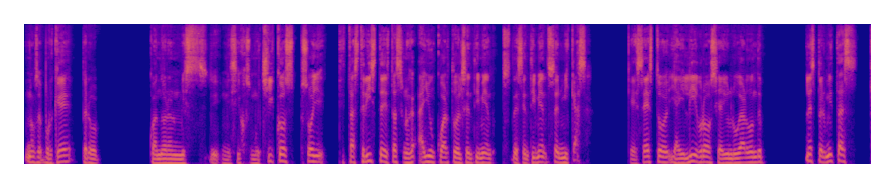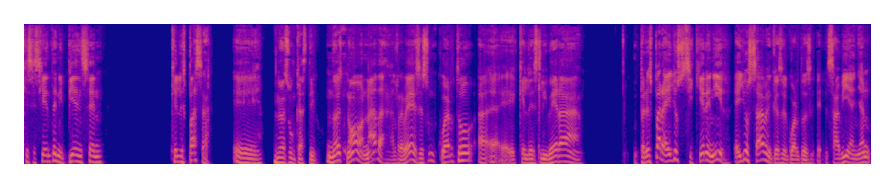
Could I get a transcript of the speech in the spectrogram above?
No sé por qué, pero cuando eran mis, mis hijos muy chicos, pues oye, estás triste, estás hay un cuarto del sentimiento, de sentimientos en mi casa, que es esto, y hay libros y hay un lugar donde les permitas que se sienten y piensen qué les pasa. Eh, no es un castigo. No es, no, nada, al revés, es un cuarto ah, eh, que les libera, pero es para ellos si quieren ir. Ellos saben que es el cuarto, sabían ya. No.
